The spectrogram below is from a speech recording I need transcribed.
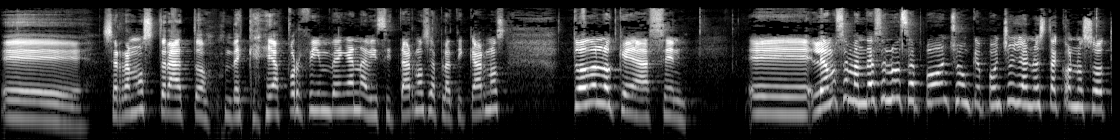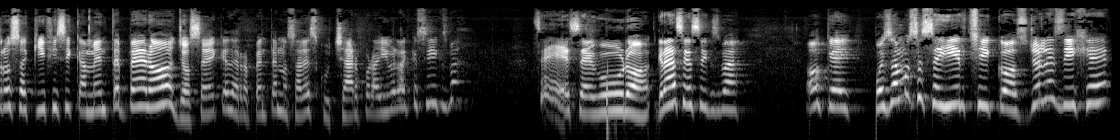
eh, cerramos trato de que ya por fin vengan a visitarnos y a platicarnos todo lo que hacen. Eh, le vamos a mandar saludos a Poncho, aunque Poncho ya no está con nosotros aquí físicamente, pero yo sé que de repente nos ha de escuchar por ahí, ¿verdad que sí, Ixba? Sí, seguro. Gracias, Ixba. Ok, pues vamos a seguir, chicos. Yo les dije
